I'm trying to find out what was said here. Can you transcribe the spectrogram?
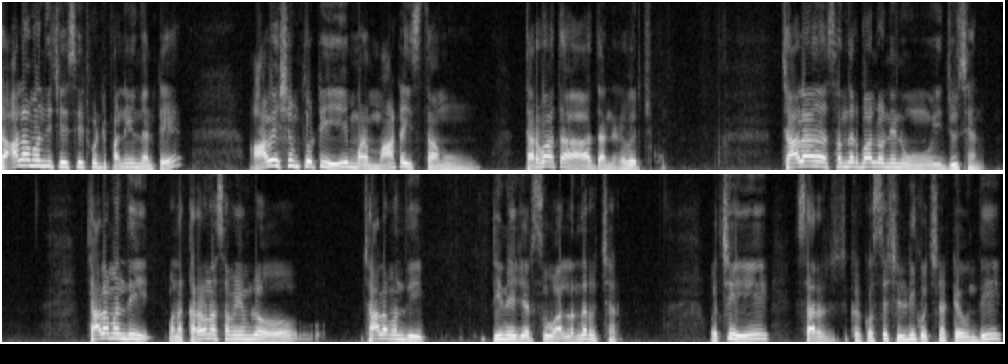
చాలామంది చేసేటువంటి పని ఏంటంటే ఆవేశంతో మనం మాట ఇస్తాము తర్వాత దాన్ని నెరవేర్చుకోం చాలా సందర్భాల్లో నేను ఇది చూశాను. చాలామంది మన కరోనా సమయంలో చాలామంది టీనేజర్స్ వాళ్ళందరూ వచ్చారు. వచ్చి సార్ ఇక్కడికి వస్తే షిరిడీకి వచ్చినట్టే ఉంది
